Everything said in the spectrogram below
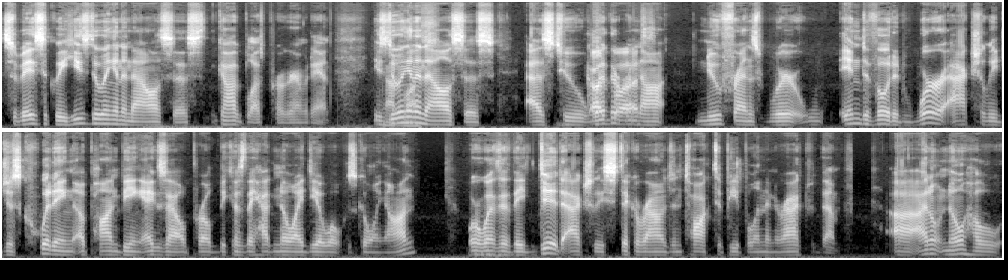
So basically, he's doing an analysis. God bless Programmer Dan. He's God doing an analysis as to God whether or not new friends were in Devoted were actually just quitting upon being exile pearled because they had no idea what was going on, or whether they did actually stick around and talk to people and interact with them. Uh, I don't know how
